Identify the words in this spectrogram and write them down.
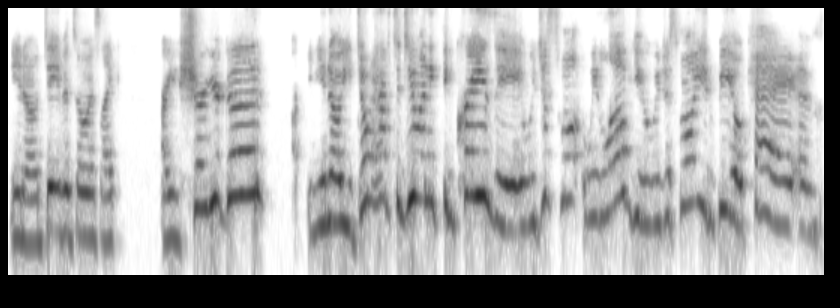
you know, David's always like, are you sure you're good? You know, you don't have to do anything crazy. We just want, we love you. We just want you to be okay. And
